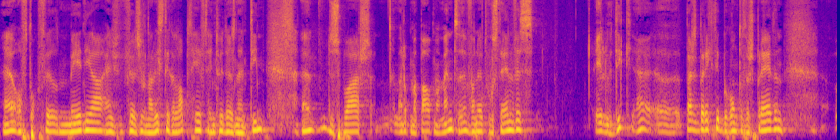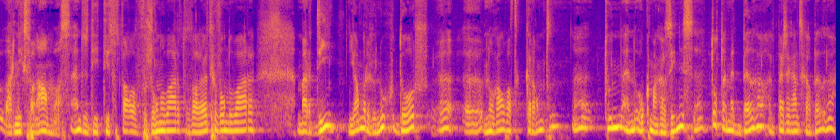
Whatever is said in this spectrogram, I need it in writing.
Hè, of toch veel media en veel journalisten gelapt heeft in 2010. dus waar, maar op een bepaald moment vanuit Woestijnvis heel ludiek, hè, persberichten begon te verspreiden waar niks van aan was. Hè. Dus die, totaal verzonnen waren, totaal uitgevonden waren. Maar die, jammer genoeg, door uh, nogal wat kranten toen en ook magazines, tot en met Belga, het persagentschap Belga,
